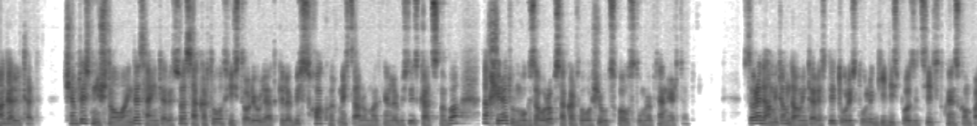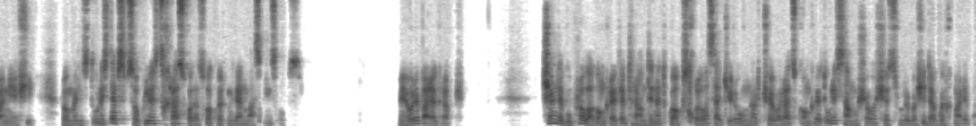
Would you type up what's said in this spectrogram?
მაგალითად, ჩემთვის მნიშვნელოვანი და საინტერესოა საქართველოს ისტორიული ადგილების სხვა ქვეყნის წარმომადგენლებისთვის გაცნობა და ხშირად ვმოგზაურობ საქართველოში უცხოელ სტუმრებთან ერთად. სწორედ ამიტომ დავინტერესდი ტურისტული გიდის პოზიციით თქვენს კომპანიაში, რომელიც ტურისტებს სოფლიოს 9 სხვადასხვა ქვეყნიდან მასპინძლობს. მეორე პარაგრაფი. შემდეგ უფრო ვაკონკრეტებთ, რამდენად გვაქვს ყველა საჭირო უნარ-ჩვევა, რაც კონკრეტული სამუშაო შესრულებაში დაგვეხმარება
